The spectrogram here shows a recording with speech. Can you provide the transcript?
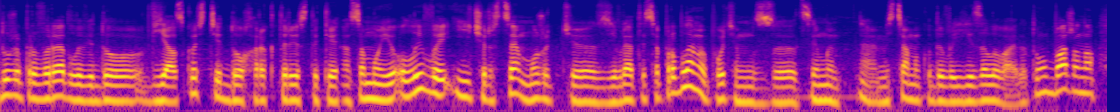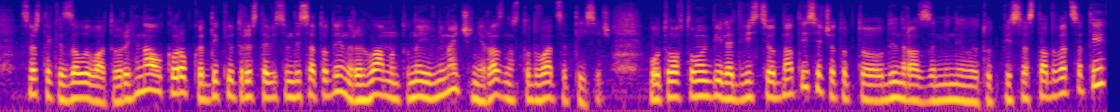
дуже привередливі до в'язкості, до характеристики самої оливи, і через це можуть е, з'являтися проблеми потім з цими е, місцями, куди ви її заливаєте. Тому бажано все ж таки заливати оригінал. Коробка DQ381, регламент у неї в Німеччині раз на 120 тисяч. От у автомобіля 201 тисяча, тобто один раз замінили тут після 120,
